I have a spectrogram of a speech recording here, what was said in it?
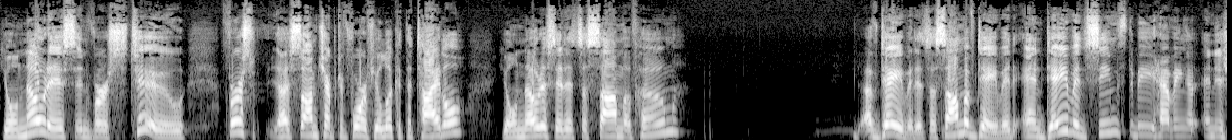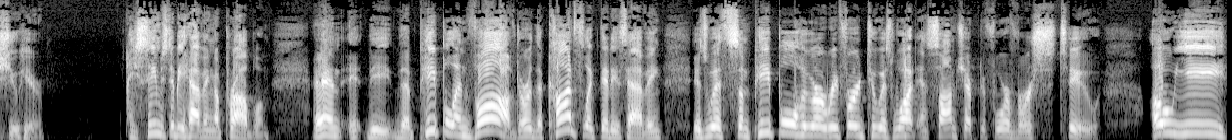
you'll notice in verse 2, first, uh, Psalm chapter 4, if you look at the title, you'll notice that it's a psalm of whom? Of David. It's a psalm of David, and David seems to be having an issue here. He seems to be having a problem. And the, the people involved or the conflict that he's having is with some people who are referred to as what in Psalm chapter 4, verse 2. O ye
